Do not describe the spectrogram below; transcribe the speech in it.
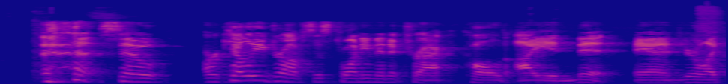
so R. Kelly drops this 20 minute track called I Admit, and you're like,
